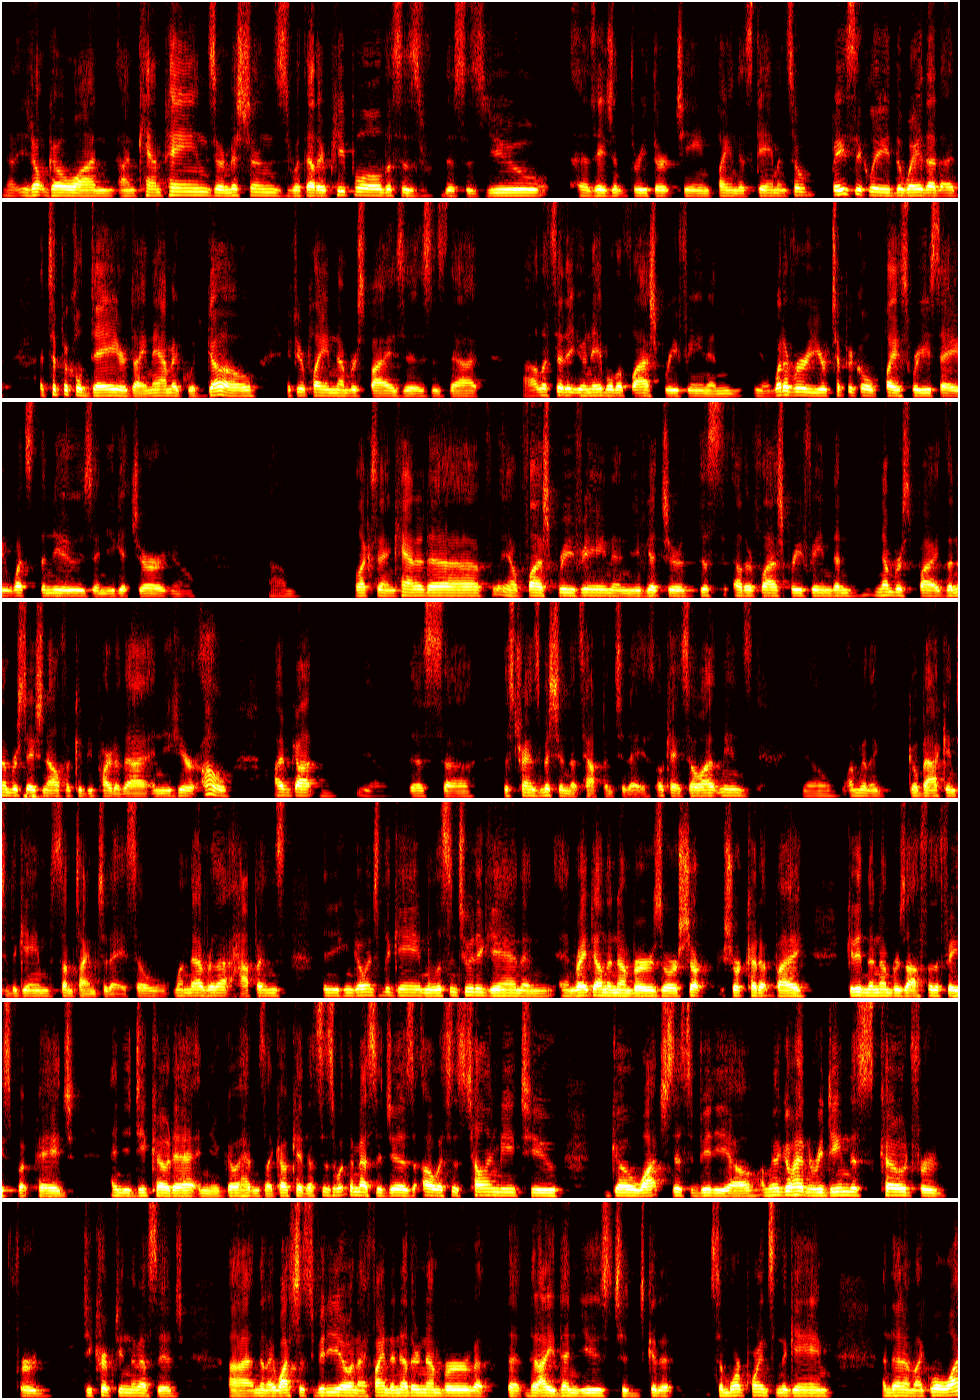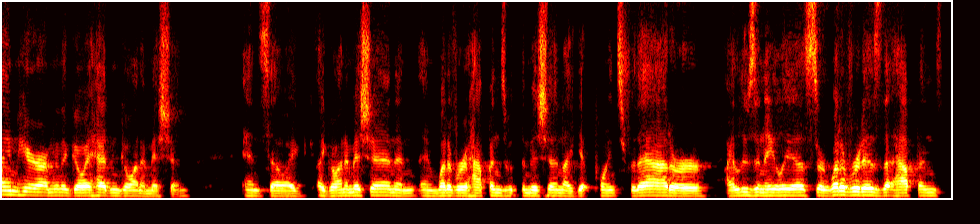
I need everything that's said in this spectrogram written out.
you, know, you don't go on on campaigns or missions with other people. This is this is you as Agent 313 playing this game. And so basically, the way that a, a typical day or dynamic would go if you're playing number spies is is that uh, let's say that you enable the flash briefing and you know whatever your typical place where you say what's the news and you get your you know um, Alexa in Canada, you know, flash briefing, and you get your this other flash briefing. Then numbers by the number station alpha could be part of that, and you hear, oh, I've got you know this uh, this transmission that's happened today. Okay, so that means you know I'm going to go back into the game sometime today. So whenever that happens, then you can go into the game and listen to it again and and write down the numbers or short shortcut it by getting the numbers off of the Facebook page and you decode it and you go ahead and it's like, okay, this is what the message is. Oh, it's just telling me to go watch this video. I'm going to go ahead and redeem this code for for decrypting the message. Uh, and then I watch this video and I find another number that, that, that I then use to get it, some more points in the game. And then I'm like, well, while I'm here, I'm going to go ahead and go on a mission. And so I, I go on a mission and, and whatever happens with the mission, I get points for that, or I lose an alias or whatever it is that happens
